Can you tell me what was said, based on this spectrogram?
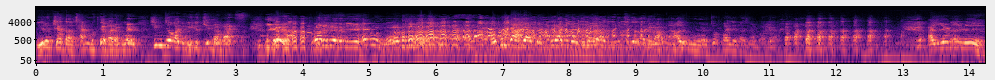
이렇게 하다가 잘못해가지고 힘줘가지고 이렇게 나왔어. 이걸 브라질 애들이 해군 어프리카 아니야 브라질 애들이 그래가지고 이렇게 돼가지고 아이고 쪽팔려가지고 말이야. 아 이 형님이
